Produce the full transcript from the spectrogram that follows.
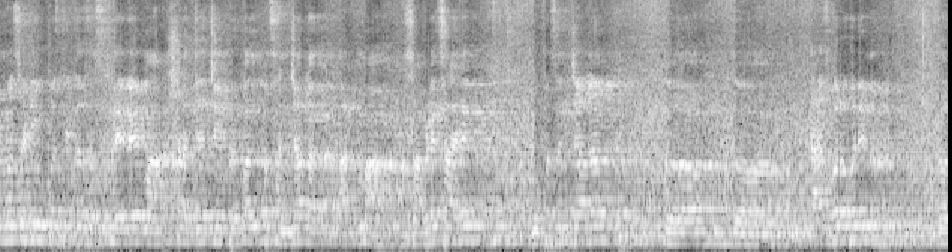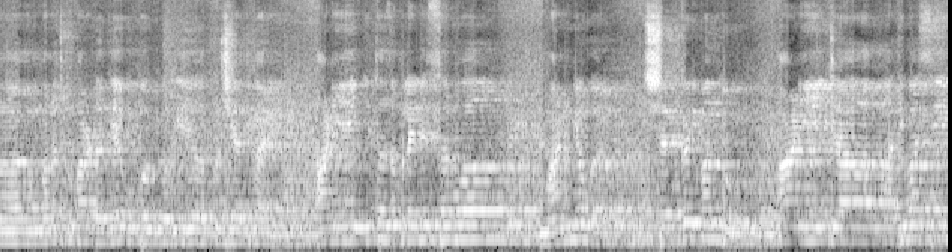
कार्यक्रमासाठी उपस्थित असलेले महाराष्ट्र राज्याचे प्रकल्प संचालक आत्मा साबळे साहेब उपसंचालक त्याचबरोबरीनं मनोज कुमार ढगे उपविभागीय कृषी अधिकारी आणि इथं जमलेले सर्व मान्यवर शेतकरी बंधू आणि ज्या आदिवासी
